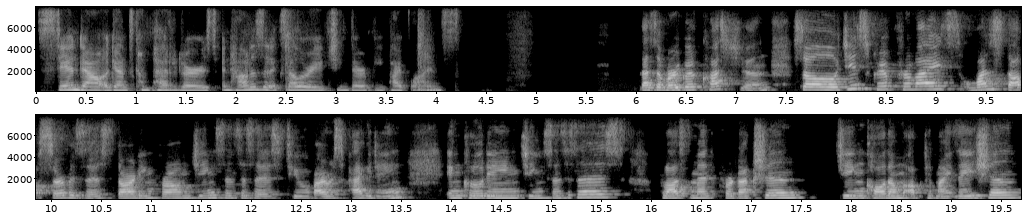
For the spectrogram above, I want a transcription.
stand out against competitors, and how does it accelerate gene therapy pipelines? That's a very good question. So GenScript provides one-stop services starting from gene synthesis to virus packaging, including gene synthesis, plasmid production, gene codon optimization,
